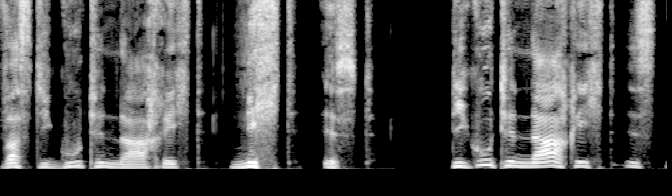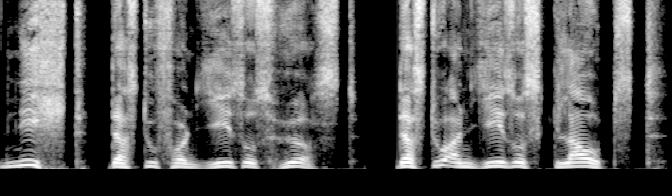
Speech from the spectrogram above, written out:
was die gute Nachricht nicht ist. Die gute Nachricht ist nicht, dass du von Jesus hörst, dass du an Jesus glaubst,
